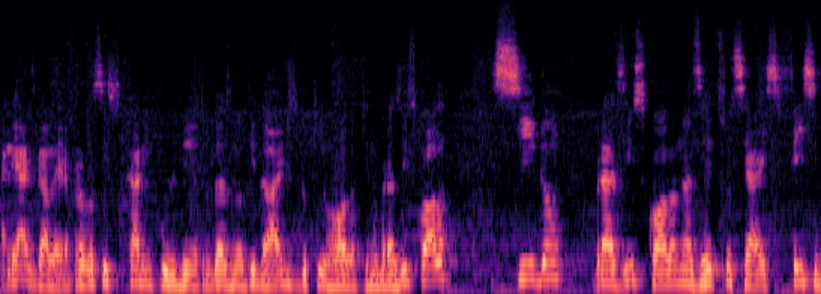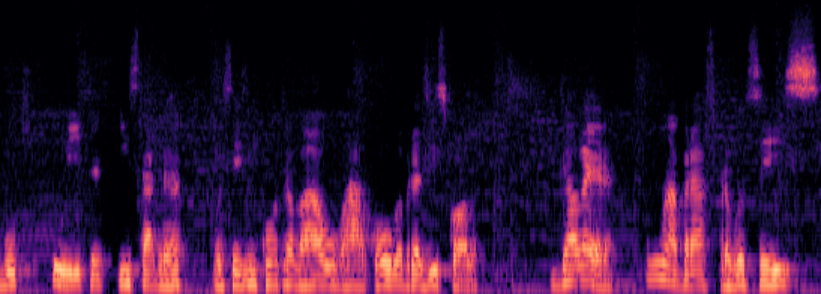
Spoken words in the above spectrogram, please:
Aliás, galera, para vocês ficarem por dentro das novidades do que rola aqui no Brasil Escola, sigam Brasil Escola nas redes sociais, Facebook, Twitter, Instagram. Vocês encontram lá o arroba Brasil Escola. Galera, um abraço para vocês.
